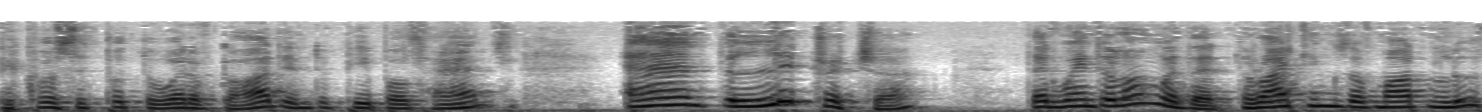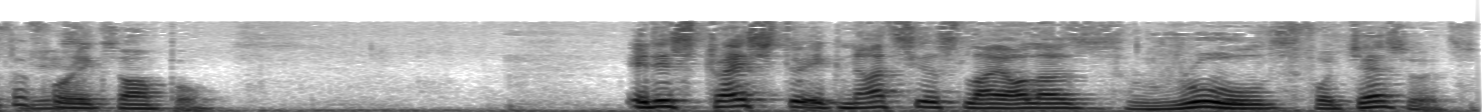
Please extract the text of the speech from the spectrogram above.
Because it put the Word of God into people's hands and the literature that went along with it. The writings of Martin Luther, Yes. for example. It is traced to Ignatius Loyola's rules for Jesuits.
